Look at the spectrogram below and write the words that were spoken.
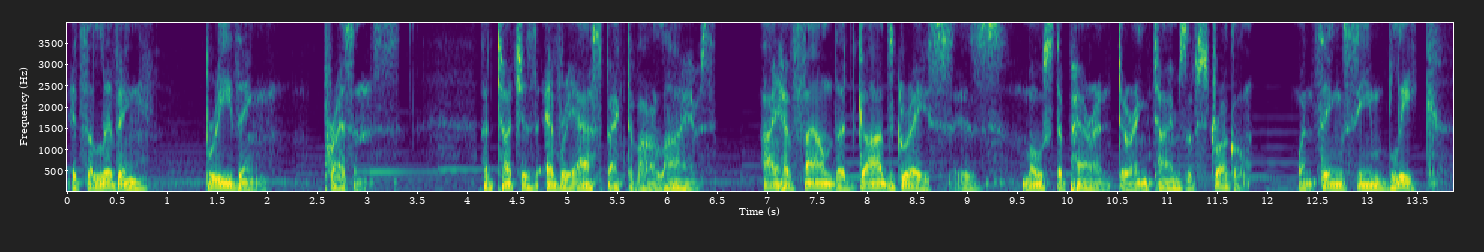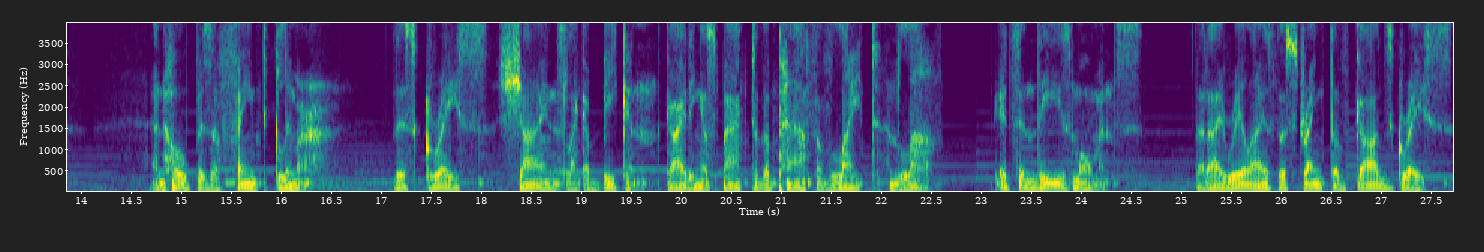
It's a living, breathing presence that touches every aspect of our lives. I have found that God's grace is most apparent during times of struggle, when things seem bleak and hope is a faint glimmer. This grace shines like a beacon, guiding us back to the path of light and love. It's in these moments that I realize the strength of God's grace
